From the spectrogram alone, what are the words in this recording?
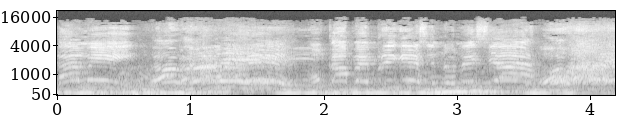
Kami. Kami. OKP Briges Indonesia. OKP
